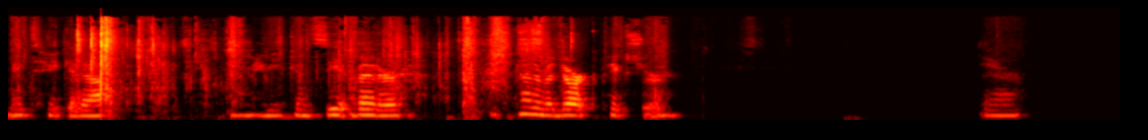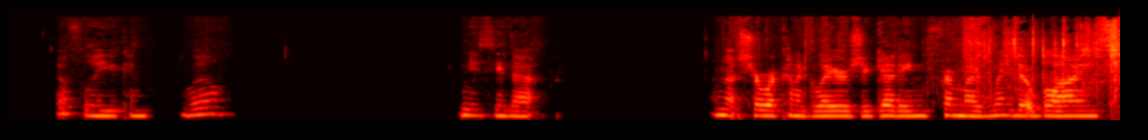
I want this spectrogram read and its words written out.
Let me take it out. Maybe you can see it better. It's kind of a dark picture. There. Hopefully you can, well, can you see that? I'm not sure what kind of glares you're getting from my window blinds.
